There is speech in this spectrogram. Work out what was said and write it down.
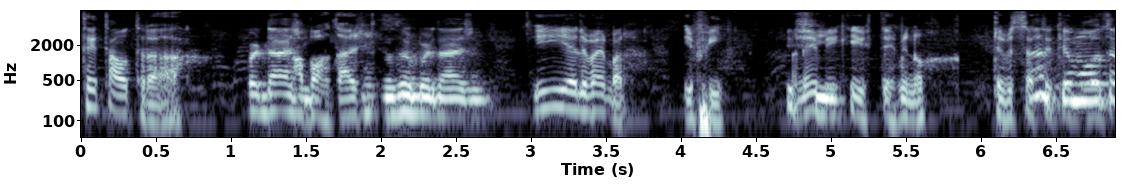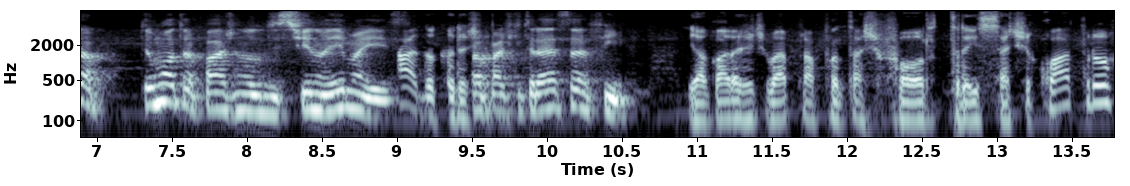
Tentar outra Abordagem. abordagem. Outra abordagem. E ele vai embora. Enfim. Eu nem vi que terminou. Teve Ah, 72. tem uma outra, tem uma outra página do destino aí, mas Ah, doutor a parte que interessa, enfim, E agora a gente vai pra Fantastic Four 374.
